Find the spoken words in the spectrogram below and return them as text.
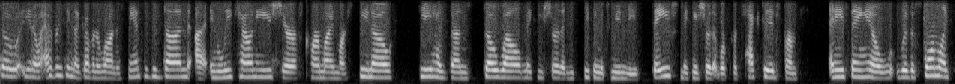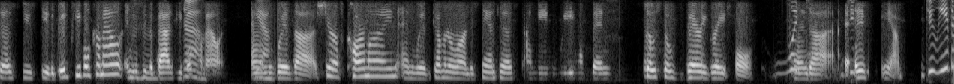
so you know everything that Governor Ron DeSantis has done uh, in Lee County, Sheriff Carmine Marceno, he has done so well, making sure that he's keeping the community safe, making sure that we're protected from anything. You know, with a storm like this, you see the good people come out and you see Mhm. the bad people Yeah. come out. And Yeah. with uh, Sheriff Carmine and with Governor Ron DeSantis, I mean, we have been so so very grateful. Would, and uh, do- if, yeah. Do either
